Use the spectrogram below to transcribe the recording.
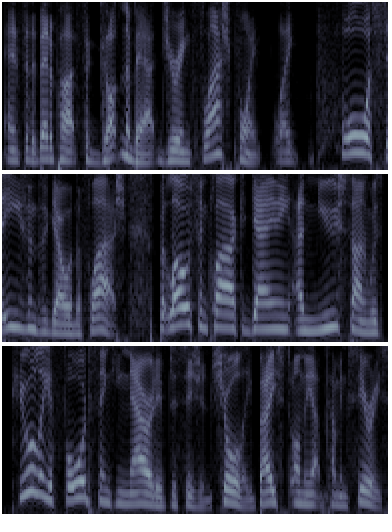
and for the better part forgotten about during Flashpoint, like four seasons ago in The Flash. But Lois and Clark gaining a new son was purely a forward thinking narrative decision, surely, based on the upcoming series.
